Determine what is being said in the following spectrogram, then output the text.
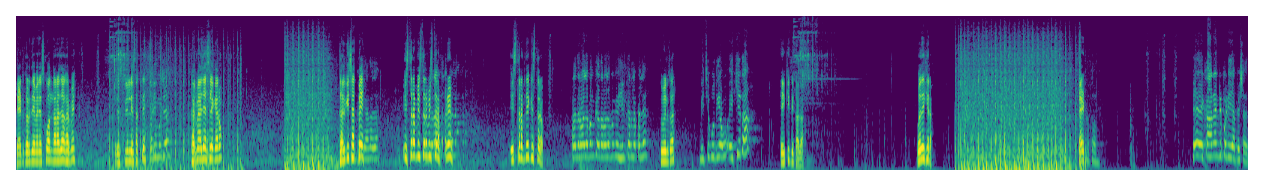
डेड कर दिया मैंने इसको अंदर आ जा घर में। रिस्क नहीं ले सकते। पड़ी मुझे। घर में आ जा इसलिए कह रहा हूँ। घर की छत पे। इस तरफ़ इस तरफ़ इस तरफ़ प्रेम। आ, आ। इस तरफ़ देख इस तरफ़। पहले दरवाज़ा बंद कर दरवाज़ा बंद कर हील कर ले पहले। तू हिल कर। नीचे कूद गया वो। एक ही था? एक ही दिखा था। वो देख रहा। डेड ए एक आरएनडी पड़ी है यहाँ पे शायद।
